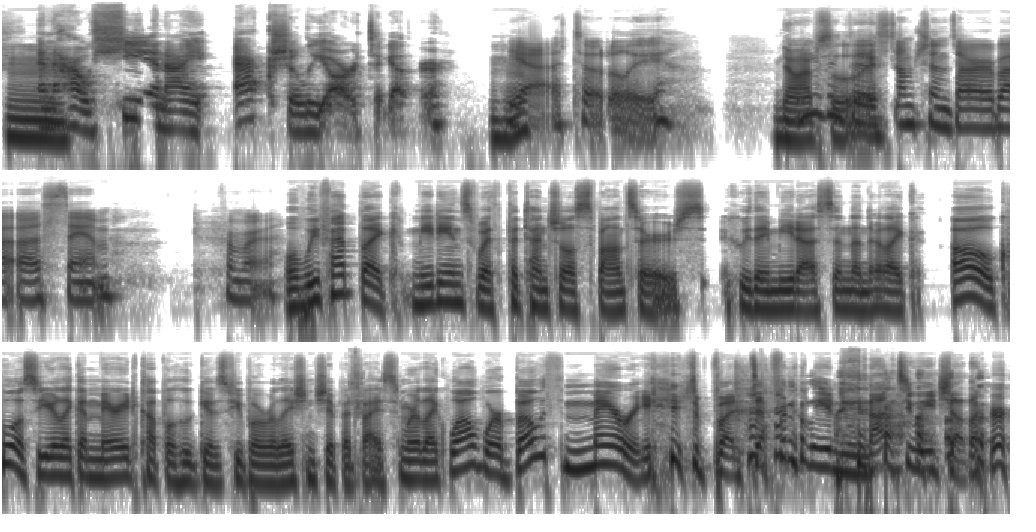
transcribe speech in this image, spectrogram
Mm, and how he and I actually are together. mhm. Yeah, totally. No, what do you think the assumptions are about us, Sam? From a Well, we've had like meetings with potential sponsors who they meet us and then they're like, oh, cool. So you're like a married couple who gives people relationship advice. And we're like, well, we're both married, but definitely not to each other.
